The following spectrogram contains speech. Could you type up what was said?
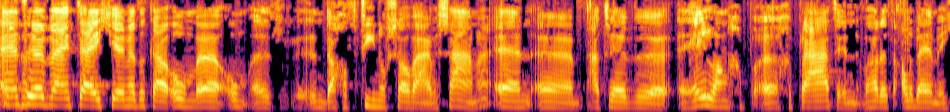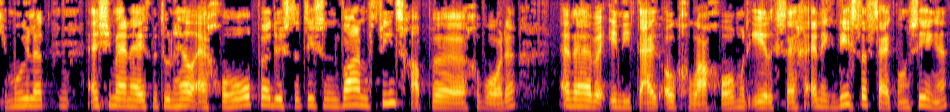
En toen hebben wij een tijdje met elkaar om, eh, om eh, een dag of tien of zo waren we samen. En eh, nou, toen hebben we heel lang gep- gepraat en we hadden het allebei een beetje moeilijk. En Chimène heeft me toen heel erg geholpen. Dus dat is een warme vriendschap geworden. En we hebben in die tijd ook gelachen, hoor, moet ik eerlijk zeggen. En ik wist dat zij kon zingen,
